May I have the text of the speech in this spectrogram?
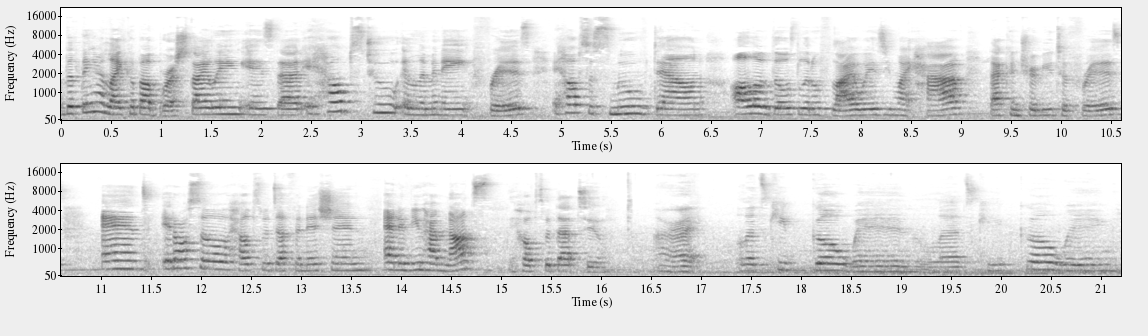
The thing I like about brush styling is that it helps to eliminate frizz. It helps to smooth down all of those little flyaways you might have that contribute to frizz. And it also helps with definition. And if you have knots, it helps with that too. All right, let's keep going. Let's keep going.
